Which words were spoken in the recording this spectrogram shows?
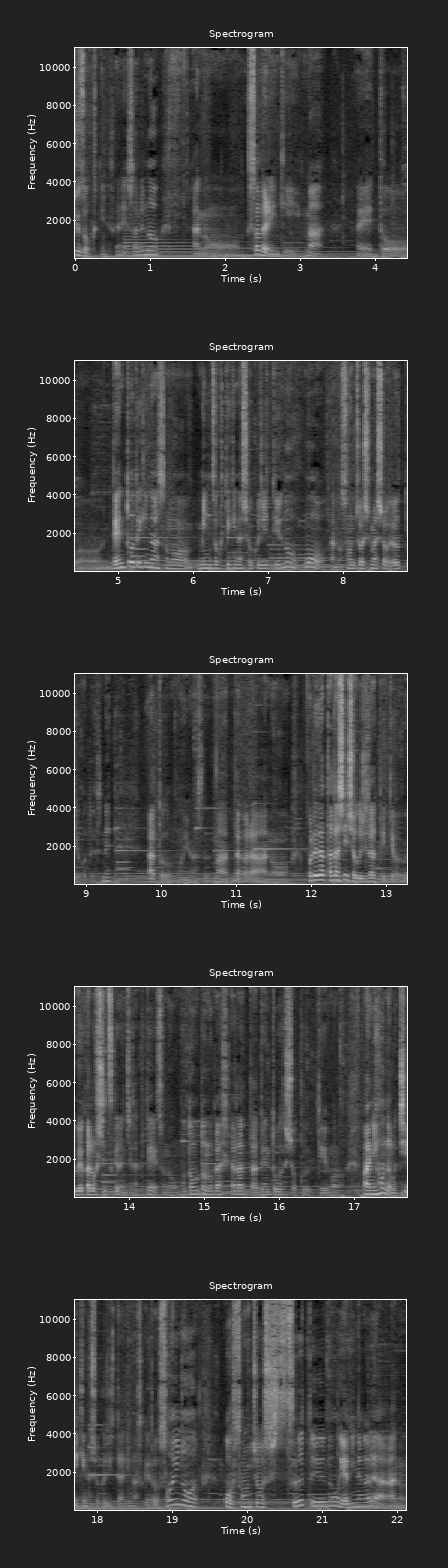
種族っていうんですかねそれのあのソベレンティまあえーと、伝統的なその民族的な食事っていうのもあの尊重しましょうよっていうことですね。あと思います。まあだからあのこれが正しい食事だって言って上から押し付けるんじゃなくてもともと昔からあった伝統食っていうもの、まあ、日本でも地域の食事ってありますけどそういうのを尊重するというのをやりながらあの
